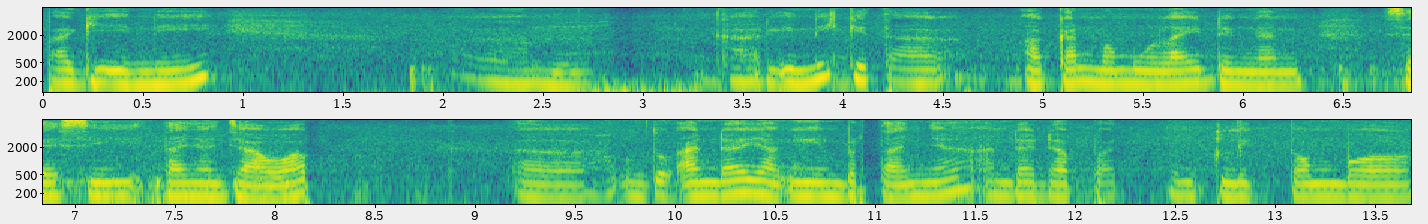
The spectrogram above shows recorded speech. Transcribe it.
pagi ini. Um, hari ini kita akan memulai dengan sesi tanya jawab. Uh, untuk anda yang ingin bertanya, anda dapat mengklik tombol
